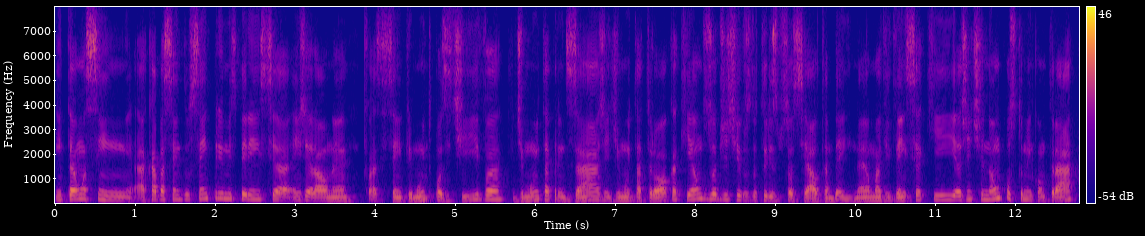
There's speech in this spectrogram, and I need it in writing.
Então, assim, acaba sendo sempre uma experiência, em geral, né, quase sempre muito positiva, de muita aprendizagem, de muita troca, que é um dos objetivos do turismo social também, né, uma vivência que a gente não costuma encontrar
